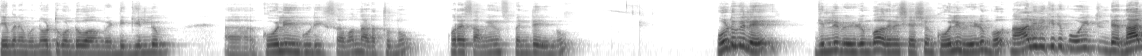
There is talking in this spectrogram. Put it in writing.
ടീമിനെ മുന്നോട്ട് കൊണ്ടുപോകാൻ വേണ്ടി ഗില്ലും കോഹ്ലിയും കൂടി ശ്രമം നടത്തുന്നു. കുറേ സമയം സ്പെൻഡ് ചെയ്യുന്നു. ഒടുവിൽ ഗില്ല് വീഴുമ്പോൾ അതിനുശേഷം കോലി വീഴുമ്പോൾ നാല് വിക്കറ്റ് പോയിട്ടുണ്ട്. എന്നാൽ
